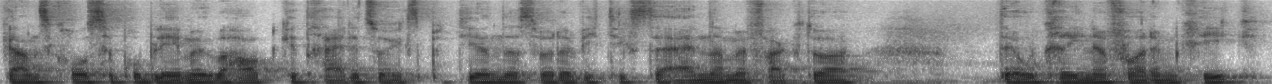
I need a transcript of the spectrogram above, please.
ganz große Probleme, überhaupt Getreide zu exportieren. Das war der wichtigste Einnahmefaktor der Ukraine vor dem Krieg.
